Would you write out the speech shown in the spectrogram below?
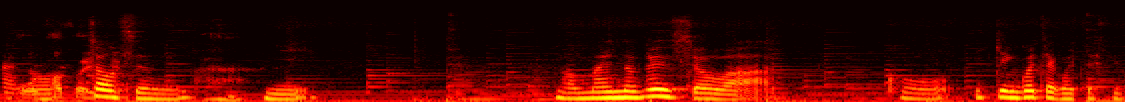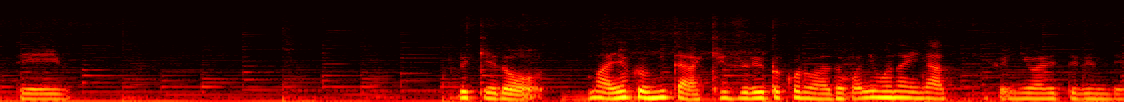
あののことを、長叩いてる春に、まあ、お前の文章は、こう、一見ごちゃごちゃしてて、るけど、まあよく見たら削るところはどこにもないなっていうふうに言われてるんで、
